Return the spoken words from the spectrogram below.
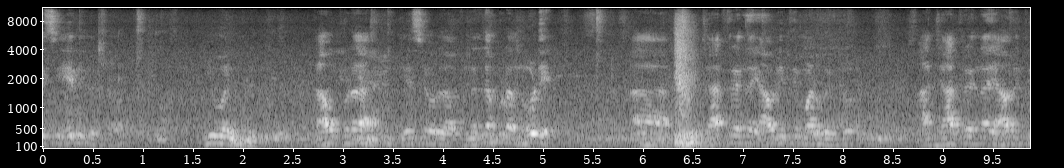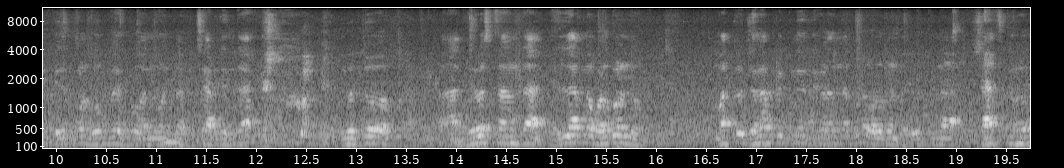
ಎ ಸಿ ಏನಿದೆ ಸರ್ ಇವು ತಾವು ಕೂಡ ಎ ಸಿ ಅವರು ಅದನ್ನೆಲ್ಲ ಕೂಡ ನೋಡಿ, ಆ ಜಾತ್ರೆಯಿಂದ ಯಾವ ರೀತಿ ಮಾಡಬೇಕು, ಆ ಜಾತ್ರೆಯಿಂದ ಯಾವ ರೀತಿ ತೆಗೆದುಕೊಂಡು ಹೋಗಬೇಕು ಅನ್ನುವಂಥ ವಿಚಾರದಿಂದ ಇವತ್ತು ಆ ದೇವಸ್ಥಾನದ ಎಲ್ಲರನ್ನ ಒಳಗೊಂಡು ಮತ್ತು ಜನಪ್ರತಿನಿಧಿಗಳನ್ನ ಕೂಡ ಒಳಗೊಂಡು ಇವತ್ತಿನ ಶಾಸಕರು,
